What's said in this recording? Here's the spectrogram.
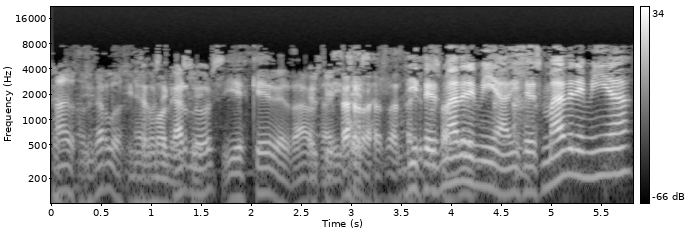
Ah, el José Carlos. El José Carlos, sí. y es que de verdad, o sea, dices, dices madre mía, dices, madre mía,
